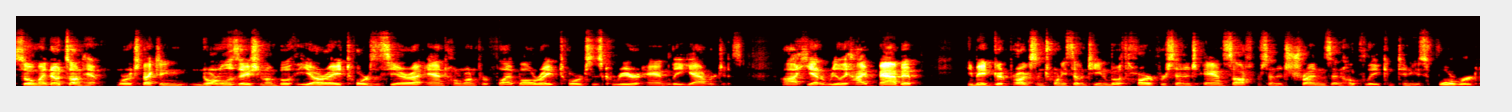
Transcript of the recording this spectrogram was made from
So, my notes on him we're expecting normalization on both ERA towards the SIERA and home run per fly ball rate towards his career and league averages. Uh, he had a really high BABIP. He made good progress in 2017 in both hard percentage and soft percentage trends, and hopefully it continues forward.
